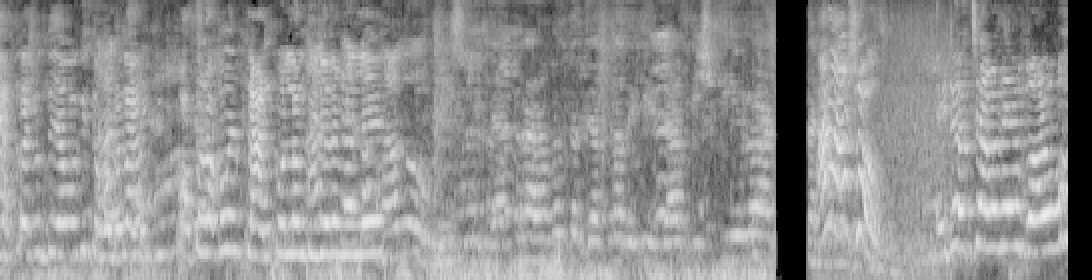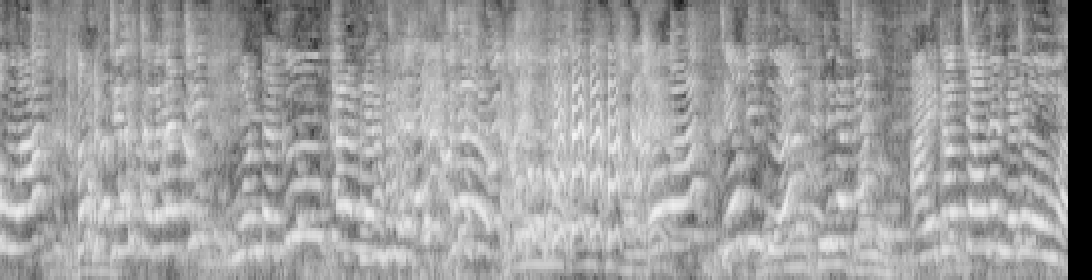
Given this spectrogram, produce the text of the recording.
যাত্রা শুনতে যাব কিন্তু রকমের প্ল্যান করলাম দুজনে মিলে। এটা হচ্ছে আমাদের চলে যাচ্ছি। মনটা খুব খারাপ যেও কিন্তু হ্যাঁ? আর এটা হচ্ছে আমাদের মেজ বৌমা।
